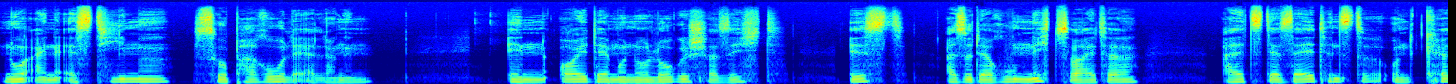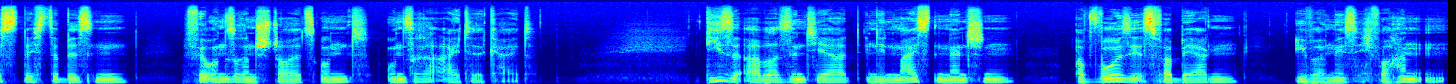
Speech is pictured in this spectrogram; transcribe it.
nur eine Estime zur Parole erlangen in eudämonologischer Sicht ist also der Ruhm nichts weiter als der seltenste und köstlichste Bissen für unseren Stolz und unsere Eitelkeit. Diese aber sind ja in den meisten Menschen, obwohl sie es verbergen, übermäßig vorhanden.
